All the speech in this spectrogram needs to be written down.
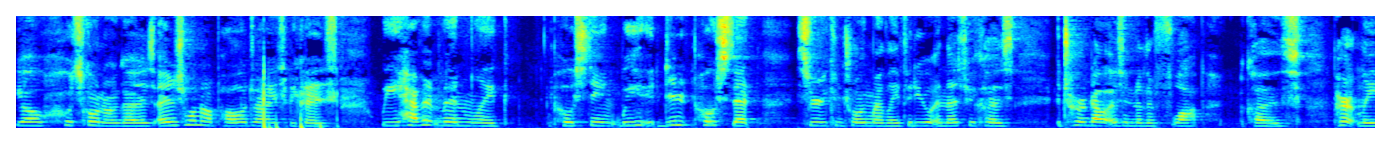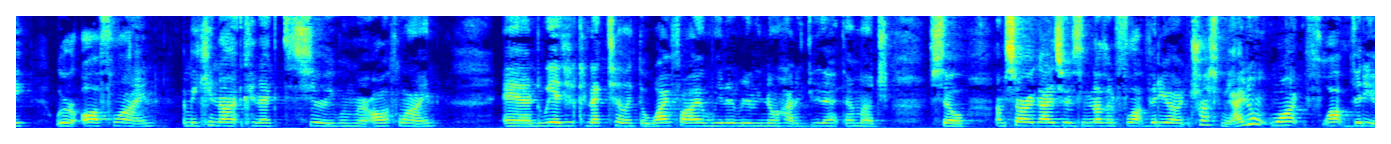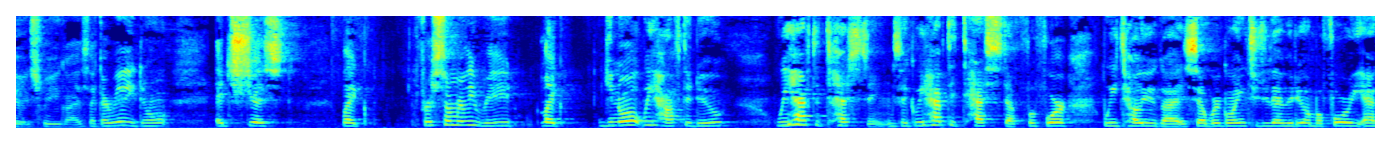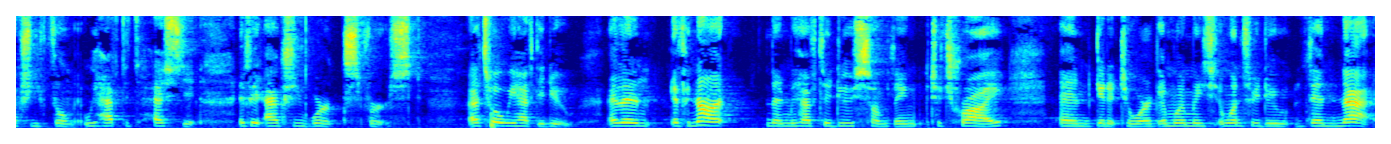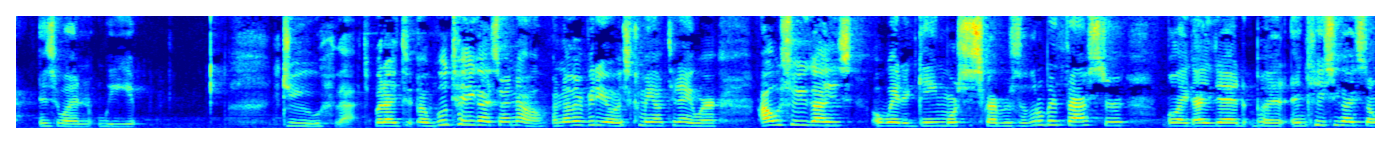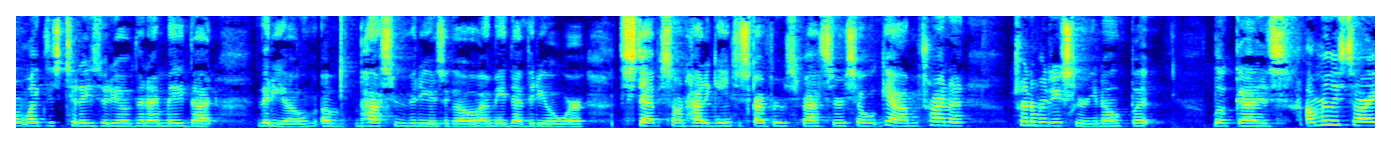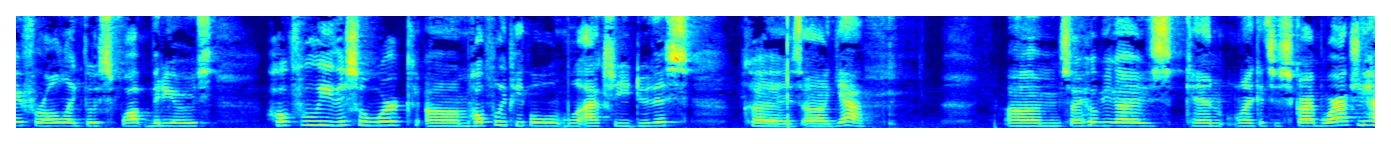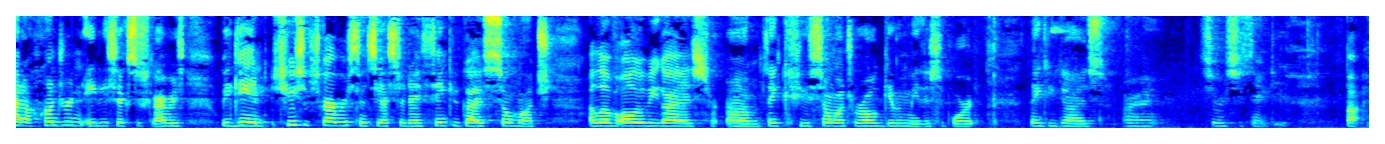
Yo, what's going on, guys? I just want to apologize because we haven't been like posting. We didn't post that Siri controlling my life video, and that's because it turned out as another flop. Because apparently we are offline and we cannot connect to Siri when we're offline, and we had to connect to like the Wi-Fi, and we didn't really know how to do that that much. So I'm sorry, guys. There's another flop video, and trust me, I don't want flop videos for you guys. Like I really don't. It's just like for some really read like you know what we have to do? We have to test things. Like we have to test stuff before we tell you guys that we're going to do that video and before we actually film it. We have to test it if it actually works first. That's what we have to do. And then if not, then we have to do something to try and get it to work. And when we once we do, then that is when we do that. But I, I will tell you guys right now, another video is coming out today where I will show you guys a way to gain more subscribers a little bit faster, like I did. But in case you guys don't like this today's video, then I made that video of past few videos ago. I made that video where steps on how to gain subscribers faster. So yeah, I'm trying to trying to reduce here, you know. But look, guys, I'm really sorry for all like those flop videos hopefully this will work. Um, hopefully people will actually do this, cause uh, yeah. Um, so I hope you guys can like and subscribe. We're actually had 186 subscribers. We gained two subscribers since yesterday. Thank you guys so much. I love all of you guys. Um, thank you so much for all giving me the support. Thank you guys. All right. Seriously, thank you. Bye.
